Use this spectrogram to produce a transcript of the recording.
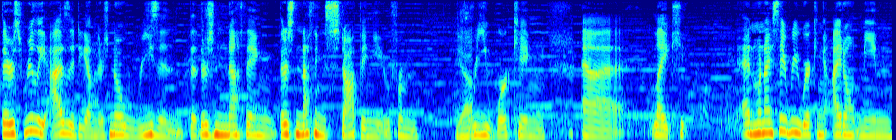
there's really as a dm there's no reason that there's nothing there's nothing stopping you from Yeah. reworking uh like and when i say reworking i don't mean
